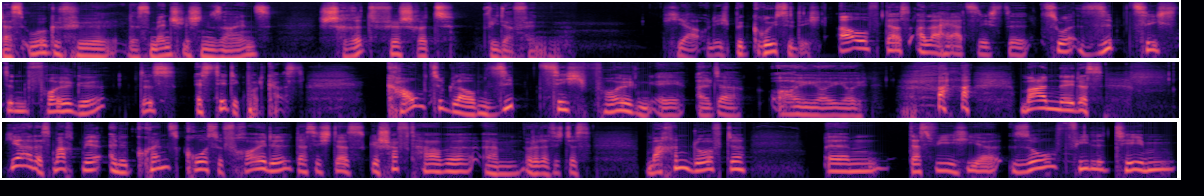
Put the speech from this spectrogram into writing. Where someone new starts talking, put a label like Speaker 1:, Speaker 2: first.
Speaker 1: das Urgefühl des menschlichen Seins Schritt für Schritt wiederfinden.
Speaker 2: Ja, und ich begrüße dich auf das Allerherzlichste zur 70. Folge des Ästhetik-Podcasts. Kaum zu glauben, 70 Folgen, ey, Alter. Oi, oi, oi. Mann, ey, das, ja, das macht mir eine ganz große Freude, dass ich das geschafft habe ähm, oder dass ich das machen durfte, ähm, dass wir hier so viele Themen,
